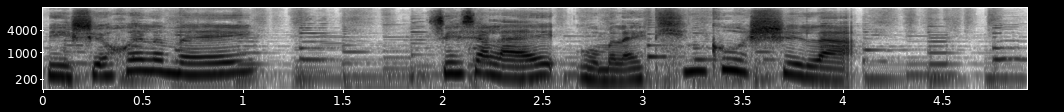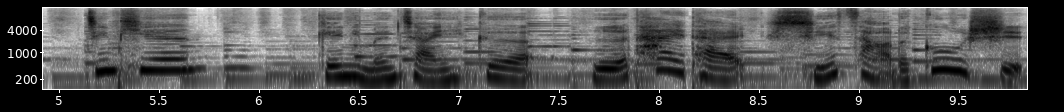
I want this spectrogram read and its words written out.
你学会了没？接下来我们来听故事啦。今天给你们讲一个鹅太太洗澡的故事。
